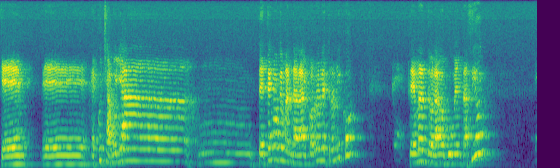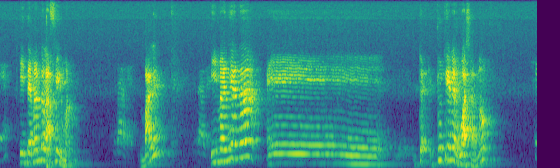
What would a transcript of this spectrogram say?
Que, eh, escucha, voy a... mm, te tengo que mandar al correo electrónico, te mando la documentación y te mando la firma, vale. Y mañana... eh, tú tienes WhatsApp, ¿no? Sí,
